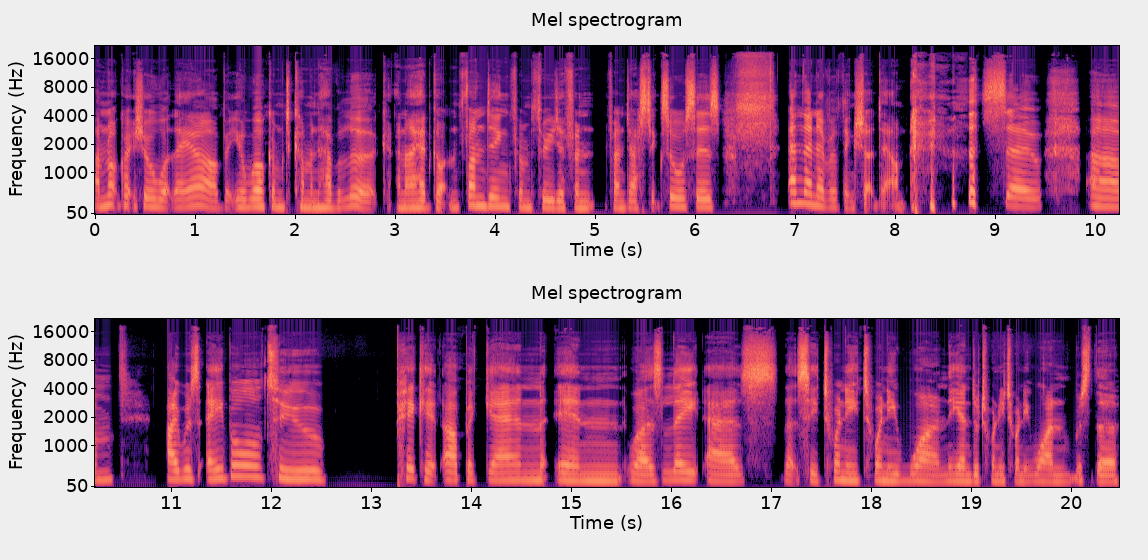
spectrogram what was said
I'm not quite sure what they are, but you're welcome to come and have a look. And I had gotten funding from three different fantastic sources, and then everything shut down. so um, I was able to pick it up again in well as late as let's see 2021 the end of 2021 was the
